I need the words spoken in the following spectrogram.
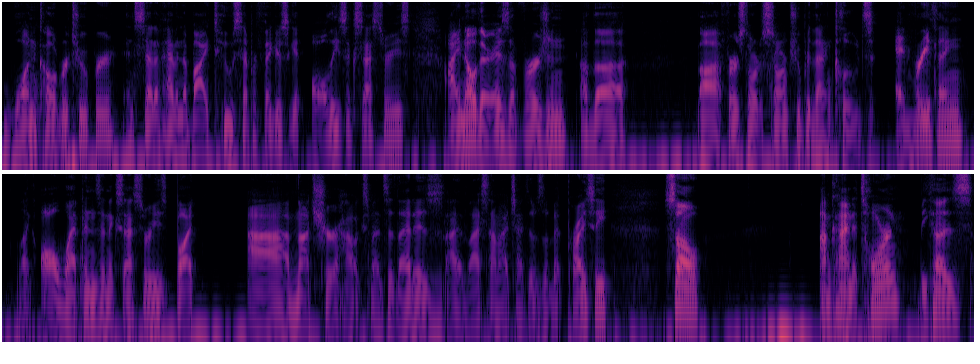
one Cobra Trooper instead of having to buy two separate figures to get all these accessories, I know there is a version of the uh, First Order Stormtrooper that includes everything, like all weapons and accessories, but uh, I'm not sure how expensive that is. I, last time I checked, it was a bit pricey. So I'm kind of torn because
